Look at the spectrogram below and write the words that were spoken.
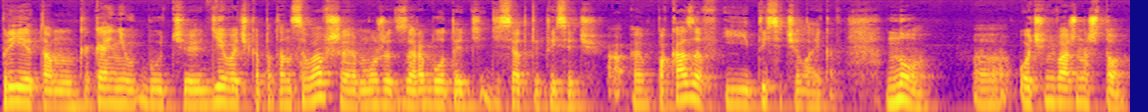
при этом какая-нибудь девочка, потанцевавшая, может заработать десятки тысяч а, показов и тысячи лайков. Но очень важно что?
